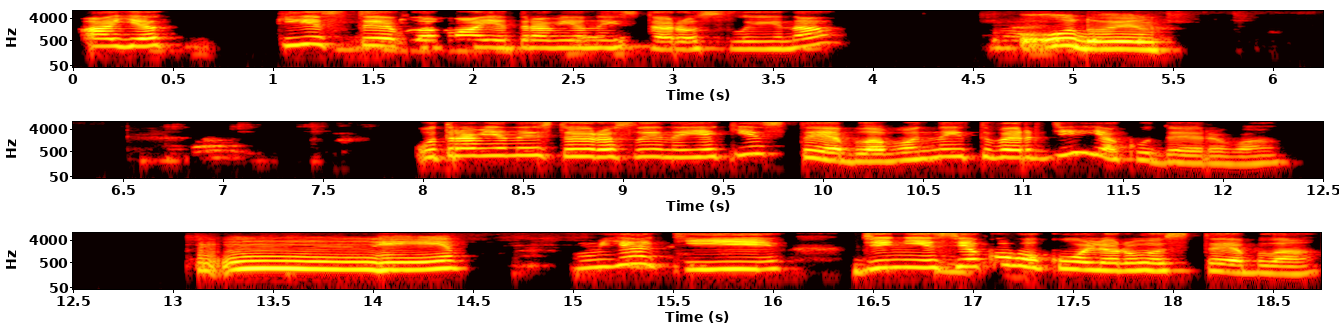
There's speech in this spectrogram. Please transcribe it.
А які стебла має трав'яниста рослина? Один. У трав'янистої рослини які стебла? Вони тверді, як у дерева? Ні. М'які. Дініс, якого кольору стебла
